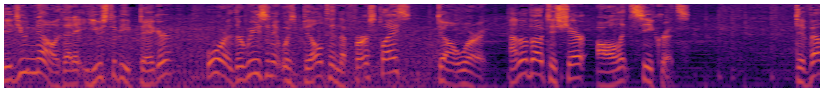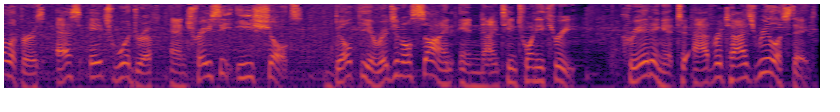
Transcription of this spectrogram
Did you know that it used to be bigger? Or the reason it was built in the first place? Don't worry, I'm about to share all its secrets. Developers S. H. Woodruff and Tracy E. Schultz built the original sign in 1923, creating it to advertise real estate.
